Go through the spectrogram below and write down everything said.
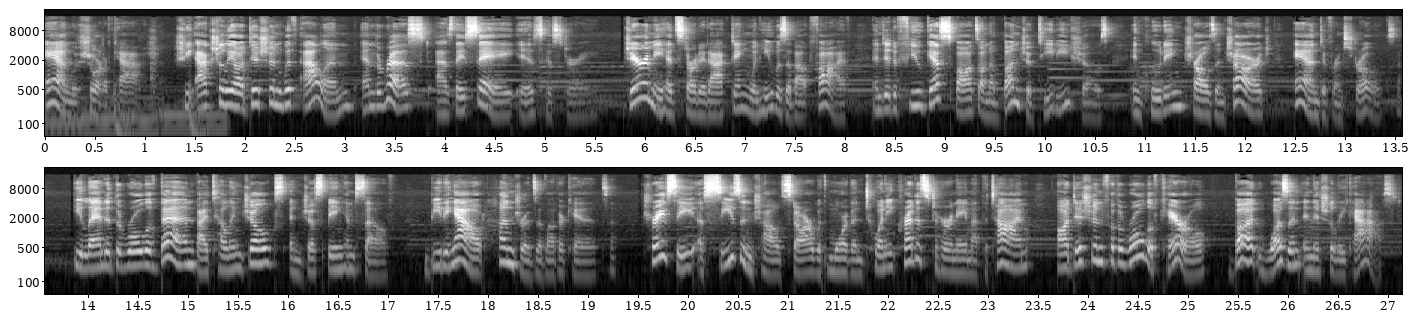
and was short of cash. She actually auditioned with Alan, and the rest, as they say, is history. Jeremy had started acting when he was about five and did a few guest spots on a bunch of TV shows, including Charles in Charge and Diff'rent Strokes. He landed the role of Ben by telling jokes and just being himself, beating out hundreds of other kids. Tracey, a seasoned child star with more than 20 credits to her name at the time, auditioned for the role of Carol, but wasn't initially cast.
